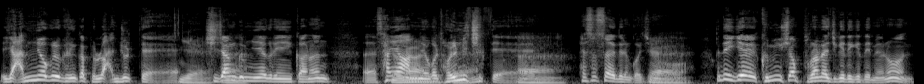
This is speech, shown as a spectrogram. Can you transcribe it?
이게 압력을 그러니까 별로 안 줄때 예. 시장 금리에 그러니까는 상향 압력을 덜 미칠 때 아. 했었어야 되는 거죠. 예. 근데 이게 금융시장 불안해지게 되게 되면은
